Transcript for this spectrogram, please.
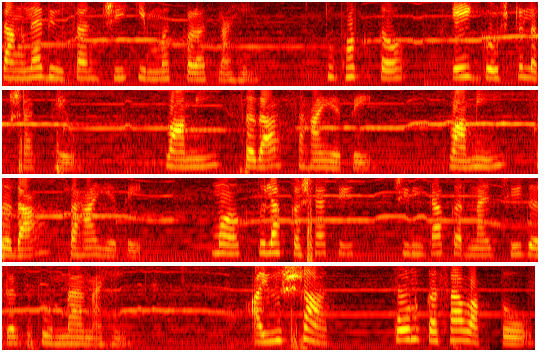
चांगल्या दिवसांची किंमत कळत नाही. तू फक्त एक गोष्ट लक्षात ठेव. स्वामी सदा सहाय्यते. स्वामी सदा सहाय्यते. मग तुला कशाचीच चिंता करण्याची गरजच उरणार नाही. आयुष्यात कोण कसा वागतो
